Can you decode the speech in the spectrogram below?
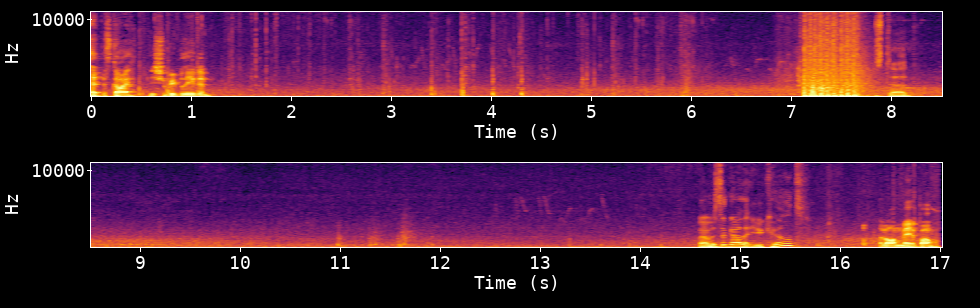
I hit this guy. He should be bleeding. Dead. Where was the guy that you killed? And on me at bomb.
